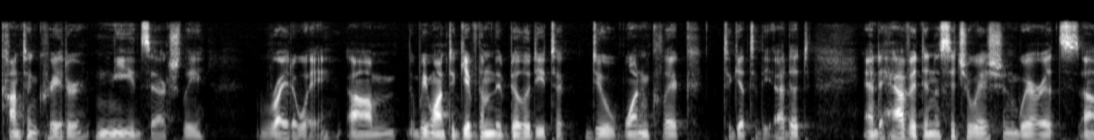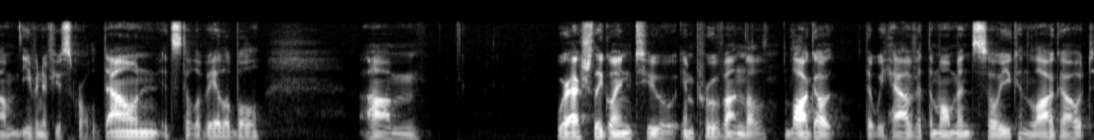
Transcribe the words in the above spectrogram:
content creator needs actually right away. Um, we want to give them the ability to do one click to get to the edit and to have it in a situation where it's, um, even if you scroll down, it's still available. Um, we're actually going to improve on the logout that we have at the moment so you can log out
